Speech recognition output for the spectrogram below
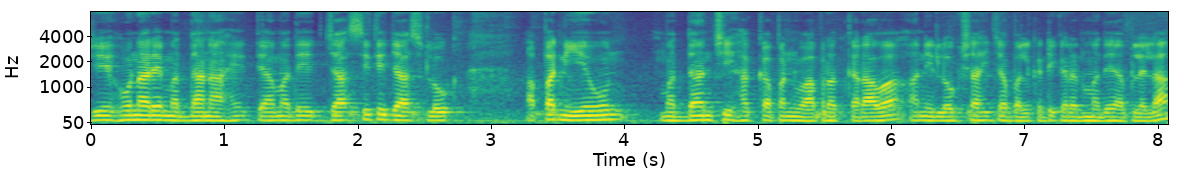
जे होणारे मतदान आहे त्यामध्ये जास्तीत जास्त लोक आपण येऊन मतदानची हक्क आपण वापरात करावा आणि लोकशाहीच्या बलकटीकरणमध्ये आपल्याला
